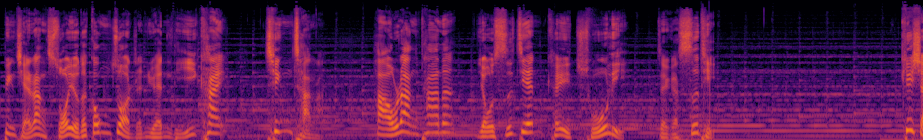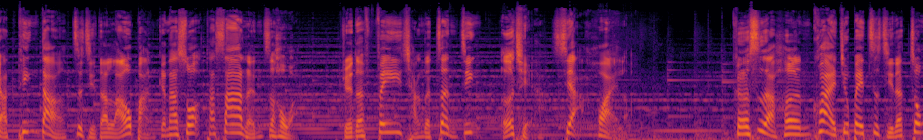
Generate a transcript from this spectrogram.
并且让所有的工作人员离开清场啊，好让他呢有时间可以处理这个尸体。Kisha 听到自己的老板跟他说他杀人之后啊，觉得非常的震惊，而且啊吓坏了。可是啊，很快就被自己的忠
